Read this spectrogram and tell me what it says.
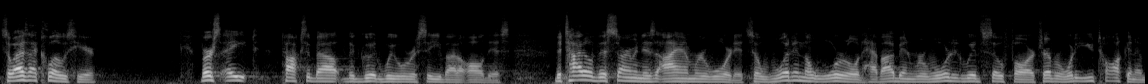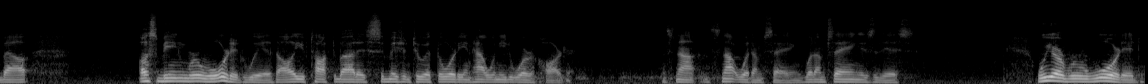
So, as I close here, verse 8 talks about the good we will receive out of all this. The title of this sermon is I Am Rewarded. So, what in the world have I been rewarded with so far? Trevor, what are you talking about? Us being rewarded with. All you've talked about is submission to authority and how we need to work harder. It's not, it's not what I'm saying. What I'm saying is this. We are rewarded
